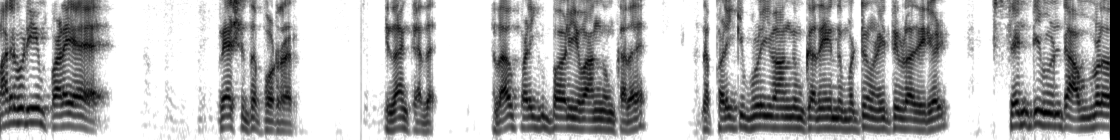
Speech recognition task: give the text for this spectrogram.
மறுபடியும் பழைய வேஷத்தை போடுறார். இதுதான் கதை. அதாவது பழிக்கு பழி வாங்கும் கதை. இந்த பழிக்கு புழி வாங்கும் கதை என்று மட்டும் நினைத்து விடாதீர்கள். சென்டிமெண்ட் அவ்வளோ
